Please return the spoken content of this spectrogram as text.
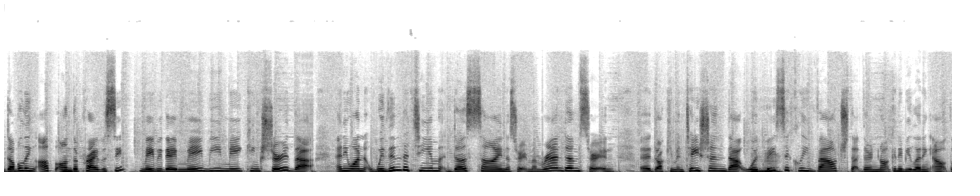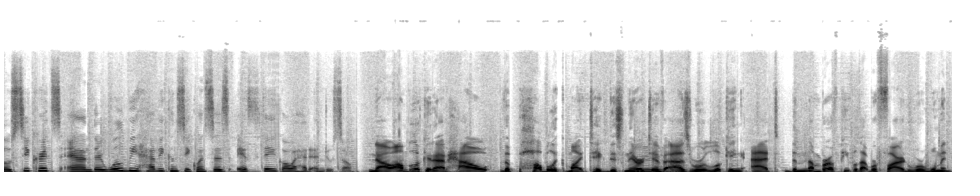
doubling up on the privacy. Maybe they may be making sure that anyone within the team does sign a certain memorandum, certain uh, documentation that would basically vouch that they're not going to be letting out those secrets, and there will be heavy consequences if they go ahead and do so. Now, I'm looking at how the public might take this narrative as we're looking at the number of people that were fired were women.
